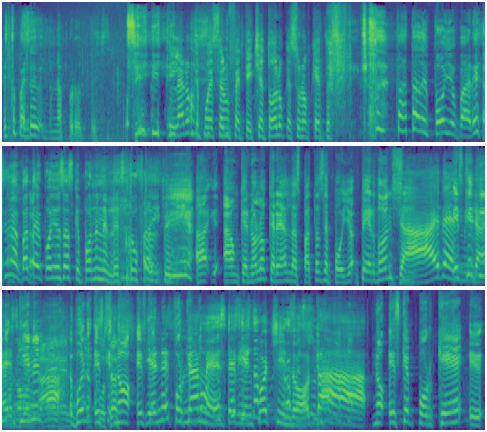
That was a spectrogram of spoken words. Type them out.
Esto parece como una prótesis. Sí. Claro que puede ser un fetiche, todo lo que es un objeto. es fetiche. Pata de pollo, parece una pata de pollo esas que ponen en la estufa. ahí. Ah, aunque no lo creas, las patas de pollo, perdón. sí. Ya, es que tienen, es- tienen- Ah, bueno, es que no, es que Tienes porque una no, mente es que sí bien cochinota. No, es que porque eh,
